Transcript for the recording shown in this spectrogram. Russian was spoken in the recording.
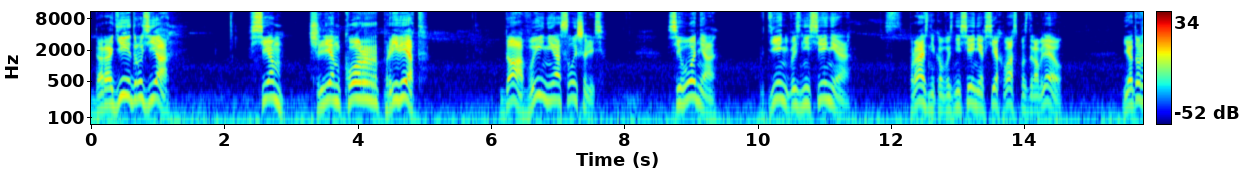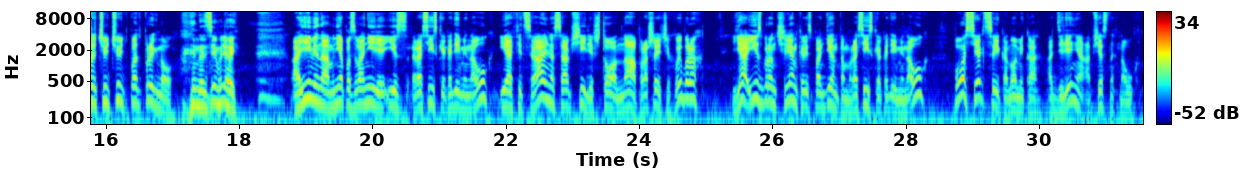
Дорогие друзья, всем член КОР привет! Да, вы не ослышались. Сегодня, в день Вознесения, с праздником Вознесения всех вас поздравляю. Я тоже чуть-чуть подпрыгнул над землей. А именно, мне позвонили из Российской Академии Наук и официально сообщили, что на прошедших выборах я избран член-корреспондентом Российской Академии Наук по секции экономика, отделения общественных наук.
